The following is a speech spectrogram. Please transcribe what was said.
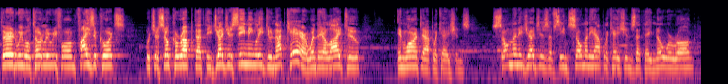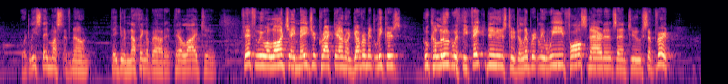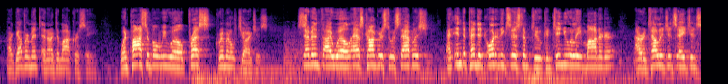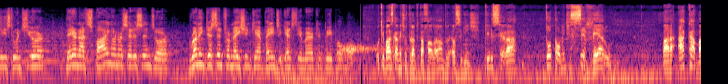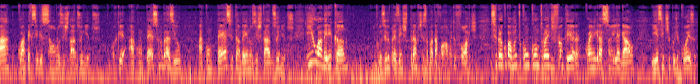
Third, we will totally reform FISA courts, which are so corrupt that the judges seemingly do not care when they are lied to in warrant applications. So many judges have seen so many applications that they know were wrong, or at least they must have known. They do nothing about it. They're lied to. Fifth, we will launch a major crackdown on government leakers who collude with the fake news to deliberately weave false narratives and to subvert our government and our democracy. When possible, we will press criminal charges. Seventh, I will ask Congress to establish an independent auditing system to continually monitor our intelligence agencies to ensure they are not spying on our citizens or running disinformation campaigns against the American people. O que basicamente o Trump está falando é o seguinte, que ele será totalmente severo para acabar com a perseguição nos Estados Unidos, porque acontece no Brasil, acontece também nos Estados Unidos. E o americano, inclusive o presidente Trump tinha essa plataforma muito forte, se preocupa muito com o controle de fronteira, com a imigração ilegal e esse tipo de coisa.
